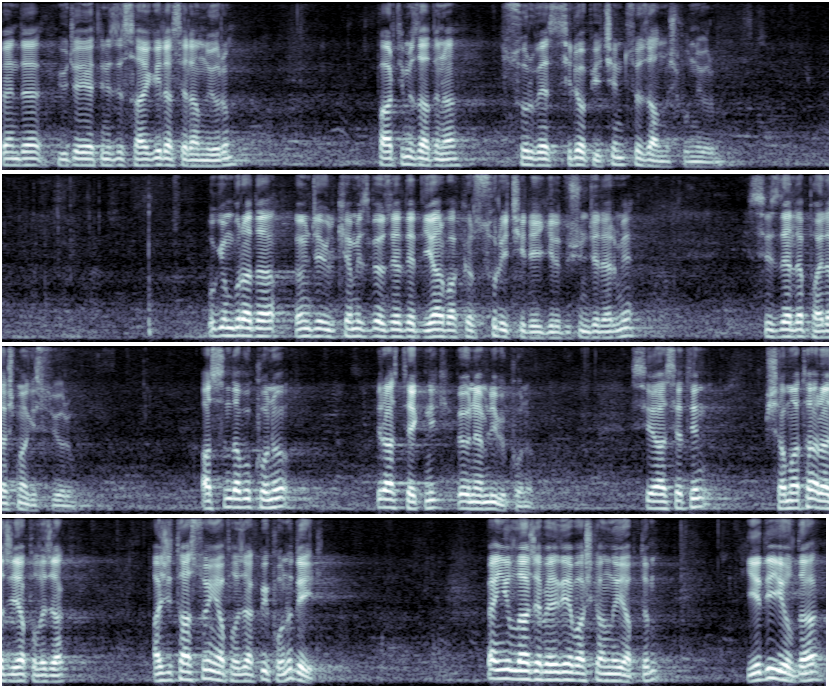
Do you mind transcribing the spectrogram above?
Ben de yüce heyetinizi saygıyla selamlıyorum. Partimiz adına Sur ve Silopi için söz almış bulunuyorum. Bugün burada önce ülkemiz ve özellikle Diyarbakır Sur içi ile ilgili düşüncelerimi sizlerle paylaşmak istiyorum. Aslında bu konu biraz teknik ve önemli bir konu. Siyasetin şamata aracı yapılacak, ajitasyon yapılacak bir konu değil. Ben yıllarca belediye başkanlığı yaptım. 7 yılda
